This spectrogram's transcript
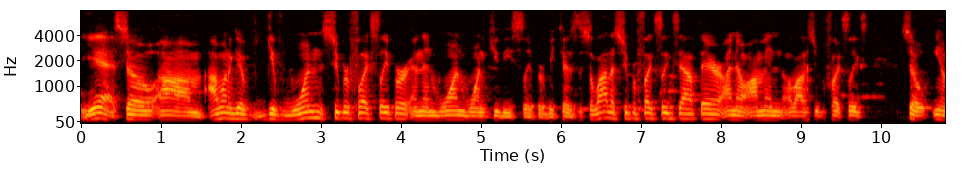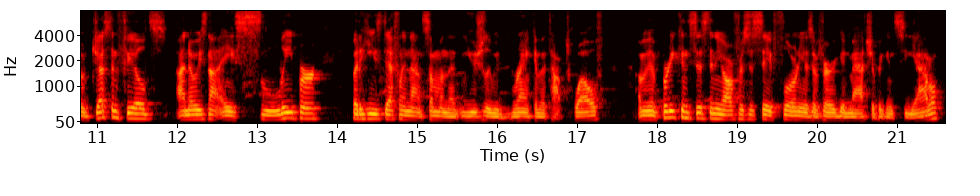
Yeah, so um, I want to give give one super flex sleeper and then one one QB sleeper because there's a lot of super flex leagues out there. I know I'm in a lot of super flex leagues. So you know Justin Fields, I know he's not a sleeper, but he's definitely not someone that usually would rank in the top 12. I mean, pretty consistent. He offers a safe floor, and he has a very good matchup against Seattle.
